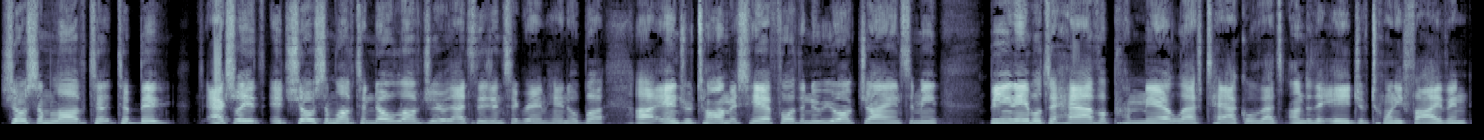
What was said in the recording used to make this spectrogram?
show some love to to big. Actually, it, it shows some love to No Love Drew. That's his Instagram handle. But uh, Andrew Thomas here for the New York Giants. I mean, being able to have a premier left tackle that's under the age of 25 and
